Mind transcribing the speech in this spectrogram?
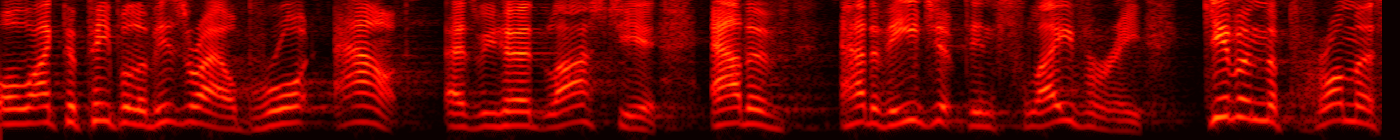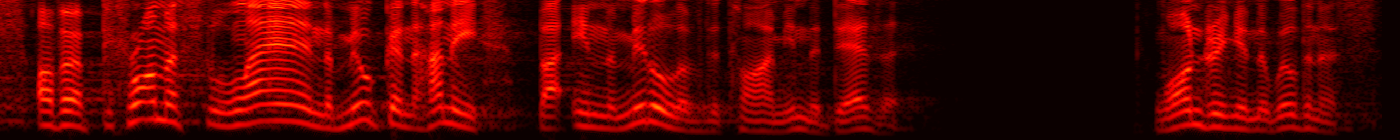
Or like the people of Israel brought out, as we heard last year, out of, out of Egypt in slavery, given the promise of a promised land of milk and honey, but in the middle of the time in the desert, wandering in the wilderness.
